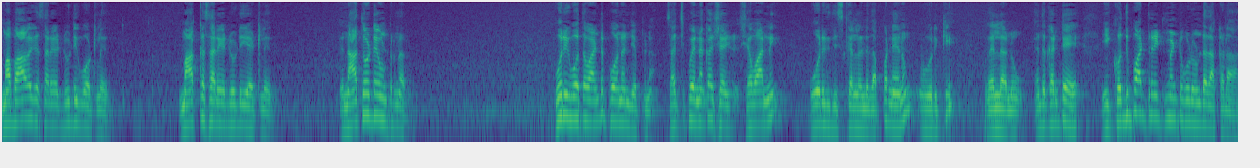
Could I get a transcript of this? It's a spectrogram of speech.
మా బావకి సరిగా డ్యూటీకి పోవట్లేదు. మా అక్క సరిగా డ్యూటీ చేయట్లేదు. నాతోటే ఉంటున్నారు. ఊరికి పోతావా అంటే పోనని చెప్పిన. చచ్చిపోయినాక శవాన్ని ఊరికి తీసుకెళ్ళండి తప్ప నేను ఊరికి వెళ్ళను. ఎందుకంటే ఈ కొద్దిపాటి ట్రీట్మెంట్ కూడా ఉండదు అక్కడ.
